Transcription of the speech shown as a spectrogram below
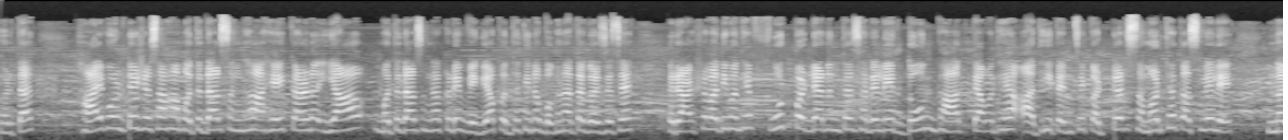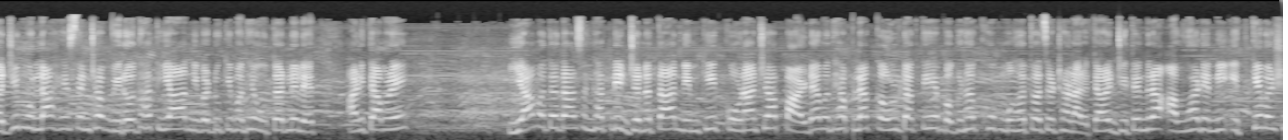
भरतात. हाय व्होल्टेज असा हा मतदारसंघ आहे. कारण या मतदारसंघाकडे वेगळ्या पद्धतीनं बघणं आता गरजेचं आहे. राष्ट्रवादीमध्ये फूट पडल्यानंतर झालेले दोन भाग त्यामध्ये आधी त्यांचे कट्टर समर्थक असलेले नजीब मुल्ला त्यांच्या विरोधात या निवडणुकीमध्ये उतरलेले आहेत. आणि त्यामुळे या मतदारसंघातली जनता नेमकी कोणाच्या पारड्यामध्ये आपला कौल टाकते हे बघणं खूप महत्त्वाचं ठरणार आहे. त्यामुळे जितेंद्र आव्हाड यांनी इतके वर्ष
